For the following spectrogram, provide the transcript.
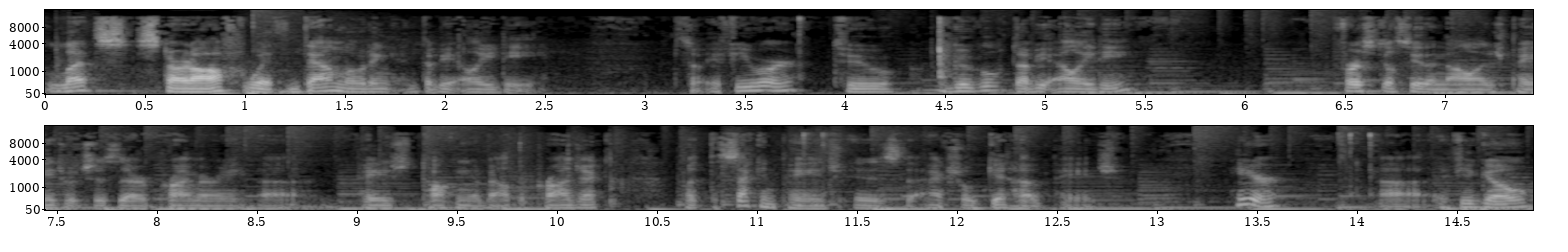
let's start off with downloading WLED. So if you were to Google WLED, first you'll see the knowledge page, which is their primary uh, page talking about the project, but the second page is the actual GitHub page. Here, uh, if you go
